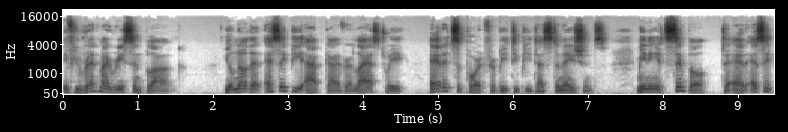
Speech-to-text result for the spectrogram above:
If you read my recent blog, you'll know that SAP AppGyver last week added support for BTP destinations, meaning it's simple to add SAP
